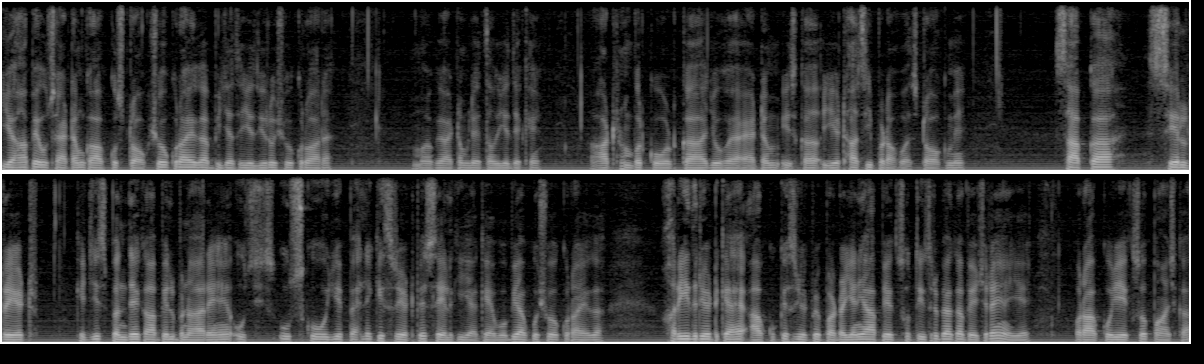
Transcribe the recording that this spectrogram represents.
यहाँ पे उस आइटम का आपको स्टॉक शो कराएगा, अभी जैसे ये ज़ीरो शो करवा रहा है। मैं आइटम लेता हूँ, ये देखें, आठ नंबर कोड का जो है आइटम इसका ये अठासी पड़ा हुआ है स्टॉक में। सबका सेल रेट कि जिस बंदे का बिल बना रहे हैं, उस, उसको ये पहले किस रेट पे सेल किया गया वो भी आपको शो कराएगा। ख़रीद रेट क्या है, आपको किस रेट पे पड़ रहा है? यानी आप एक सौ तीस रुपये का बेच रहे हैं ये, और आपको ये एक सौ पाँच का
